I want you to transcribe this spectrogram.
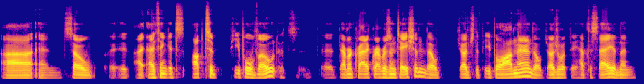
uh, and so it, I, I think it's up to people vote. It's democratic representation. They'll judge the people on there. They'll judge what they have to say, and then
